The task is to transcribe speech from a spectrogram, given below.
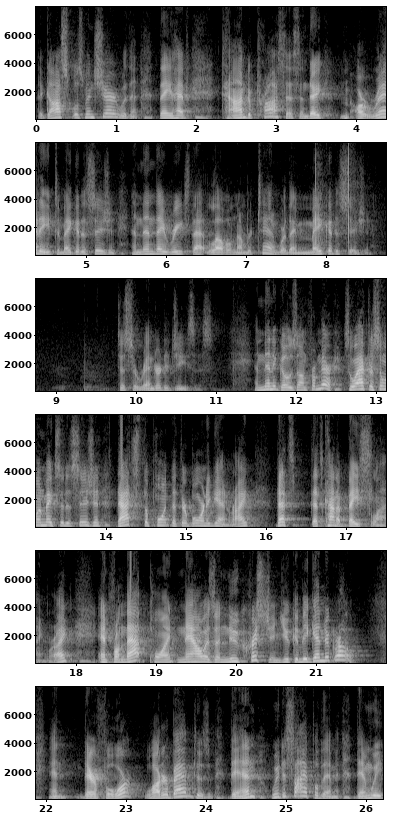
the gospel's been shared with them. They have time to process and they are ready to make a decision. And then they reach that level number 10 where they make a decision to surrender to Jesus. And then it goes on from there. So after someone makes a decision, that's the point that they're born again, right? That's, that's kind of baseline, right? And from that point, now as a new Christian, you can begin to grow. And therefore, water baptism. Then we disciple them. Then we,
